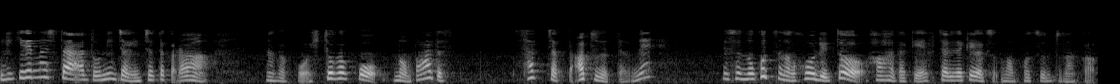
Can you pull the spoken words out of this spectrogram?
売り切れましたとお兄ちゃんが言っちゃったから、なんかこう、人がこう、もうバーって去っちゃった後だったよね。で、その残ってたのが法輪と母だけ、二人だけがまあ、ポツンとなんか、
